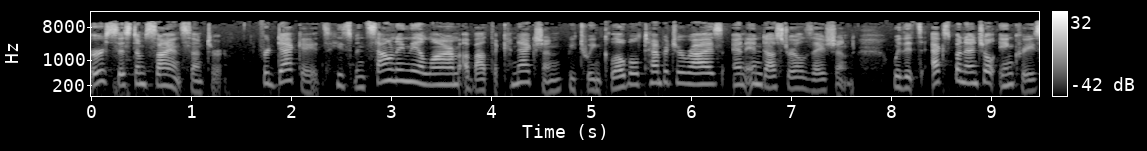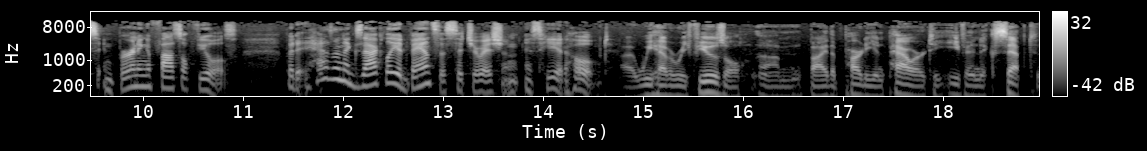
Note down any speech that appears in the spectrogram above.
Earth System Science Center. For decades, he's been sounding the alarm about the connection between global temperature rise and industrialization, with its exponential increase in burning of fossil fuels. But it hasn't exactly advanced the situation as he had hoped. Uh, we have a refusal um, by the party in power to even accept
